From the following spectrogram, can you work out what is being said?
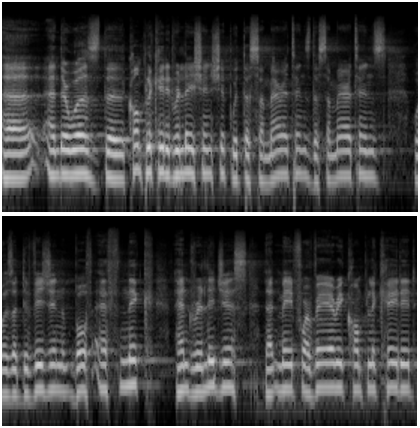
Uh, and there was the complicated relationship with the Samaritans. The Samaritans was a division, both ethnic and religious, that made for a very complicated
